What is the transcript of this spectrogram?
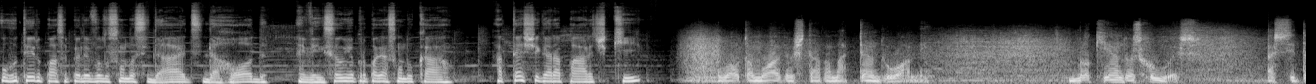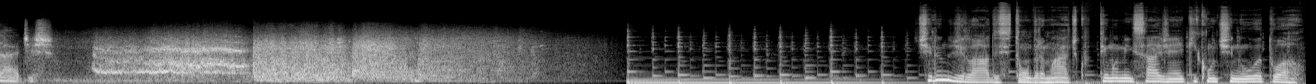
O roteiro passa pela evolução das cidades, da roda, a invenção e a propagação do carro, até chegar à parte que. O automóvel estava matando o homem, bloqueando as ruas, as cidades. Tirando de lado esse tom dramático, tem uma mensagem aí que continua atual.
